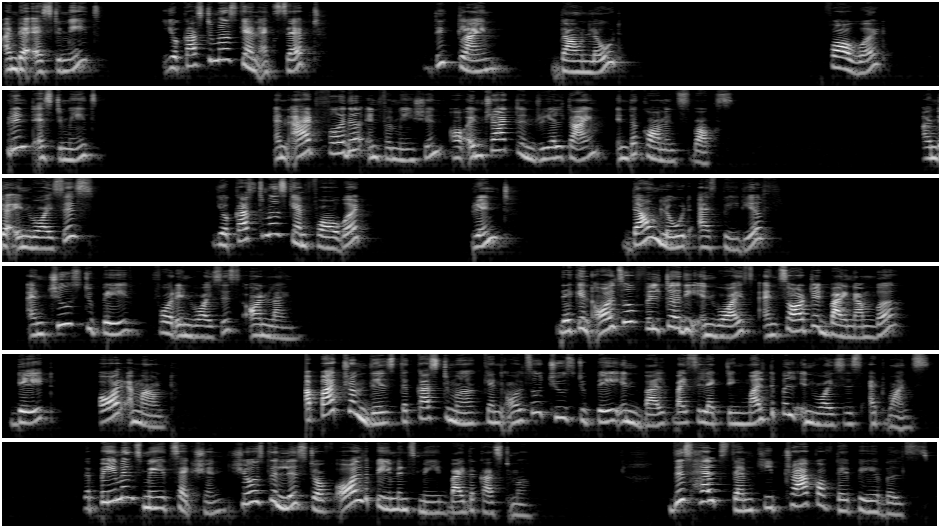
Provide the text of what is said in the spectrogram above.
Under Estimates, your customers can accept, decline, download, forward, print estimates, and add further information or interact in real time in the comments box. Under Invoices, your customers can forward, print, download as PDF, and choose to pay for invoices online. They can also filter the invoice and sort it by number, date, or amount. Apart from this, the customer can also choose to pay in bulk by selecting multiple invoices at once. The Payments Made section shows the list of all the payments made by the customer. This helps them keep track of their payables.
